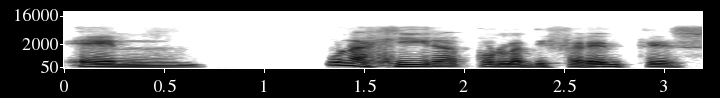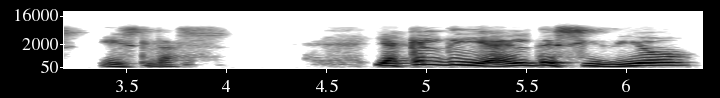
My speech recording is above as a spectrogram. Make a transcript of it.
en una gira por las diferentes islas. Y aquel día él decidió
